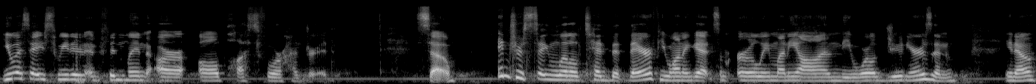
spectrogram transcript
USA, Sweden, and Finland are all plus 400. So interesting little tidbit there if you want to get some early money on the World Juniors and, you know,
